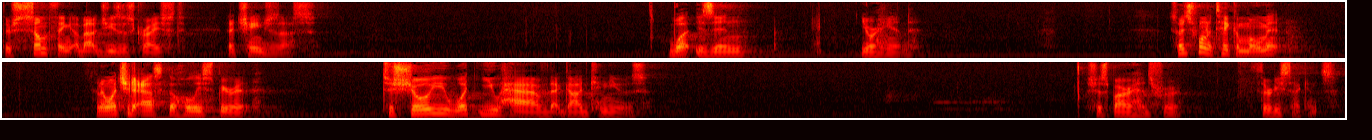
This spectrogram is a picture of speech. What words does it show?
There's something about Jesus Christ that changes us. What is in your hand. So I just want to take a moment and I want you to ask the Holy Spirit to show you what you have that God can use. Let's just bow our heads for 30 seconds.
